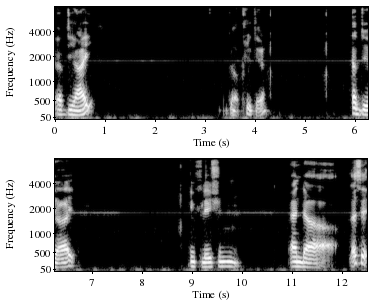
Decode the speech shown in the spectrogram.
fdi i'm gonna click here. Fdi inflation and uh let's say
